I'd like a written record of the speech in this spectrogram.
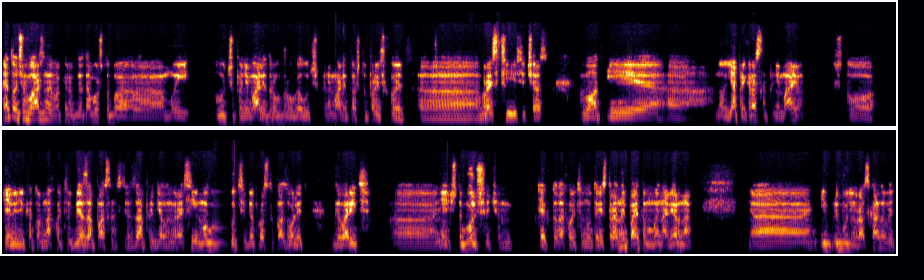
Это очень важно, во-первых, для того, чтобы э, мы лучше понимали друг друга, лучше понимали то, что происходит э, в России сейчас. Вот. И э, ну, я прекрасно понимаю, что те люди, которые находятся в безопасности за пределами России, могут себе просто позволить говорить э, нечто большее, чем те, кто находится внутри страны. Поэтому мы, наверное, Э, и, и будем рассказывать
